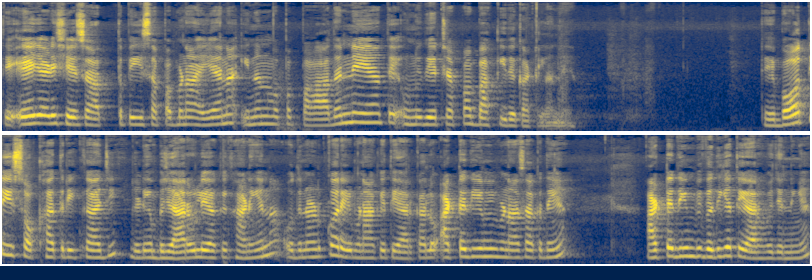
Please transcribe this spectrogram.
ਤੇ ਇਹ ਜਿਹੜੇ 6-7 ਪੀਸ ਆਪਾਂ ਬਣਾਏ ਆ ਨਾ, ਇਹਨਾਂ ਨੂੰ ਆਪਾਂ ਪਾ ਦਿੰਨੇ ਆ ਤੇ ਉਨੀ ਦੇਰ ਚ ਆਪਾਂ ਬਾਕੀ ਦੇ ਕੱਟ ਲੈਣੇ ਆ। ਤੇ ਬਹੁਤ ਹੀ ਸੌਖਾ ਤਰੀਕਾ ਜੀ, ਜਿਹੜੀਆਂ ਬਾਜ਼ਾਰੋਂ ਲਿਆ ਕੇ ਖਾਣੀਆਂ ਨਾ, ਉਹਦੇ ਨਾਲ ਘਰੇ ਬਣਾ ਕੇ ਤਿਆਰ ਕਰ ਲਓ। ਆਟੇ ਦੀਆਂ ਵੀ ਬਣਾ ਸਕਦੇ ਆ। ਆਟੇ ਦੀਆਂ ਵੀ ਵਧੀਆ ਤਿਆਰ ਹੋ ਜਾਂਦੀਆਂ।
